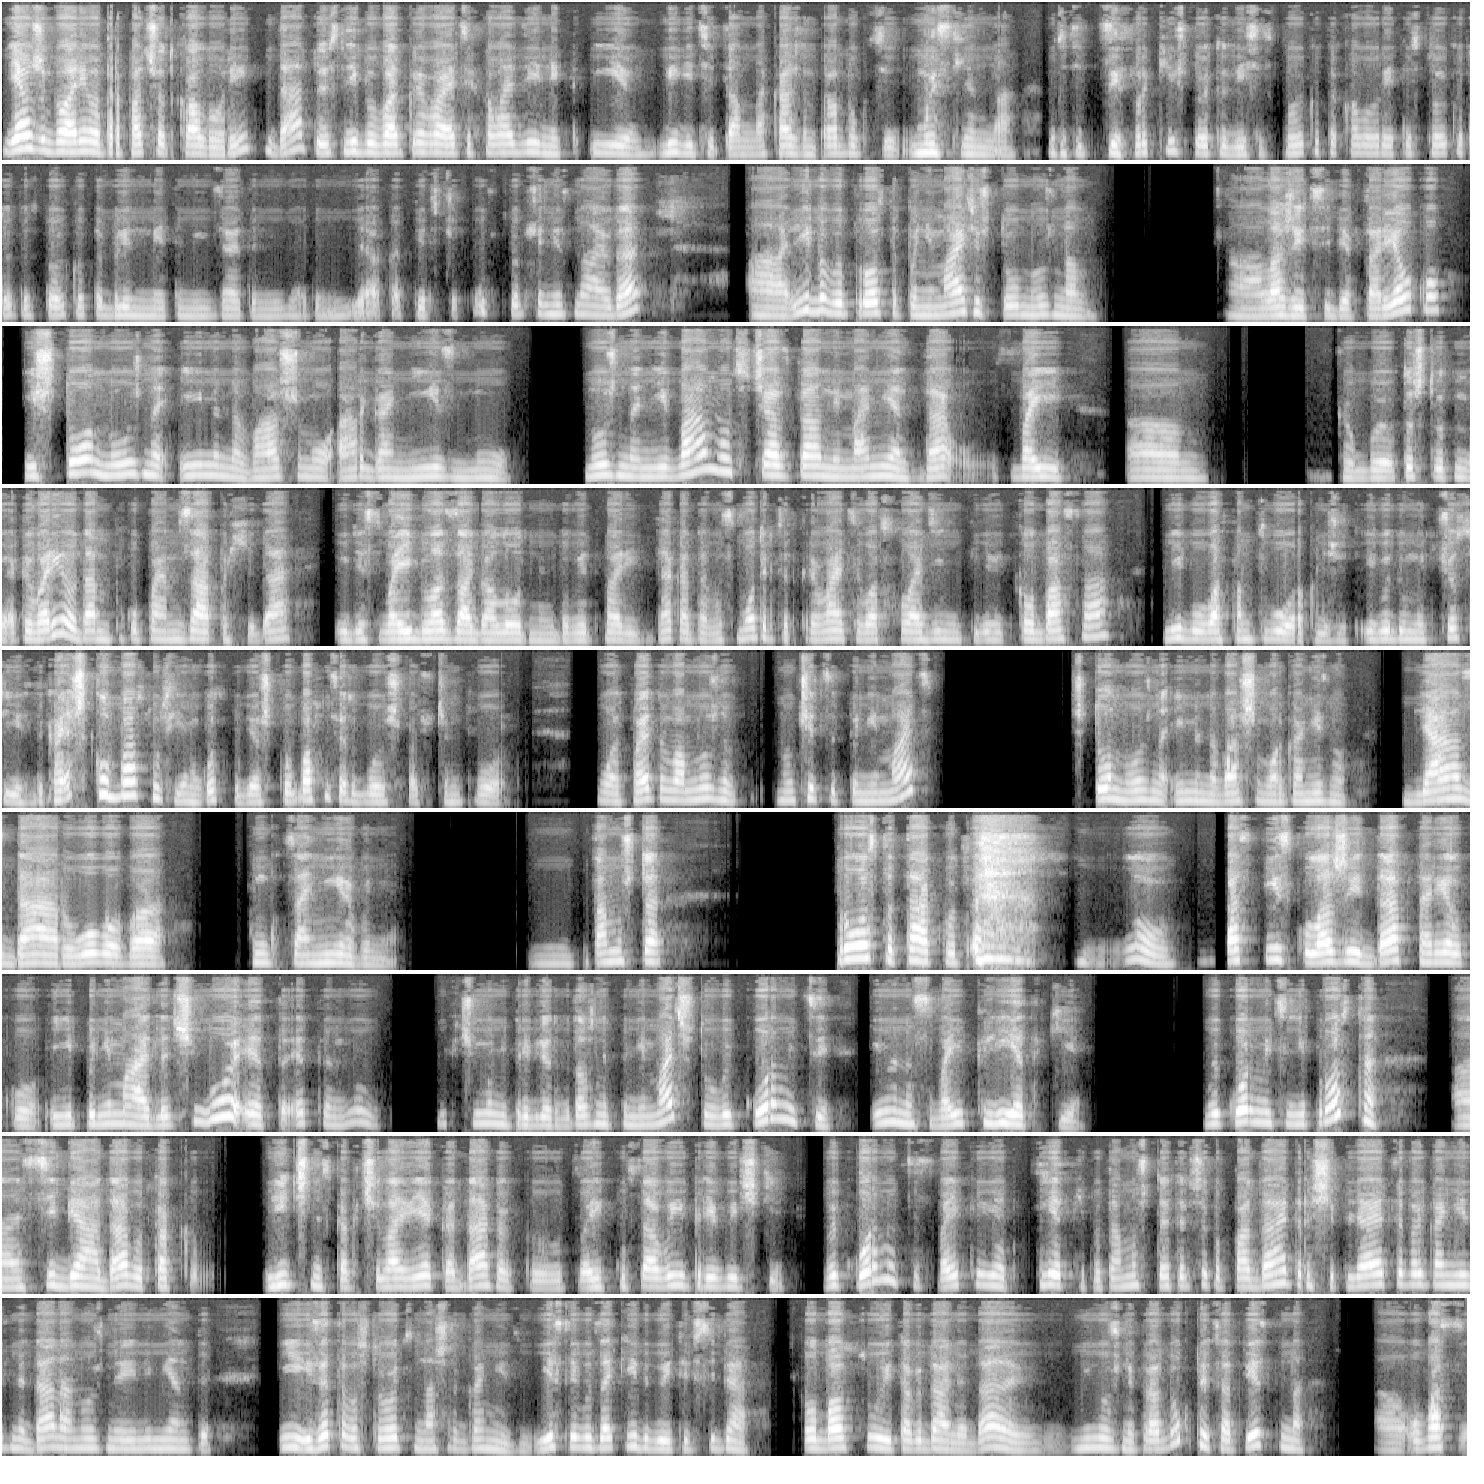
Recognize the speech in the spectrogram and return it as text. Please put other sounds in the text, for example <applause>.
Я уже говорила про подсчет калорий, да, то есть либо вы открываете холодильник и видите там на каждом продукте мысленно вот эти циферки, что это весит столько-то калорий, это столько-то, это столько-то, блин, мне это нельзя, это нельзя, это нельзя, капец, что кушать, вообще не знаю, да. А, либо вы просто понимаете, что нужно а, ложить себе в тарелку и что нужно именно вашему организму. Нужно не вам вот сейчас в данный момент, да, свои как бы то, что вот я говорила, да, мы покупаем запахи, да, или свои глаза голодные удовлетворить, да, когда вы смотрите, открываете, у вас в холодильнике лежит колбаса, либо у вас там творог лежит, и вы думаете, что съесть? Да, конечно, колбасу съем, господи, я же колбасу сейчас больше хочу, чем творог. Вот, поэтому вам нужно научиться понимать, что нужно именно вашему организму для здорового функционирования. Потому что просто так вот, <laughs> ну, по списку ложить да, в тарелку и не понимая, для чего это, это ну, ни к чему не приведет. Вы должны понимать, что вы кормите именно свои клетки. Вы кормите не просто а, себя, да, вот как личность, как человека, да, как вот свои вкусовые привычки. Вы кормите свои клетки, потому что это все попадает, расщепляется в организме да, на нужные элементы. И из этого строится наш организм. Если вы закидываете в себя колбасу и так далее, да, ненужные продукты, и, соответственно, а, у вас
